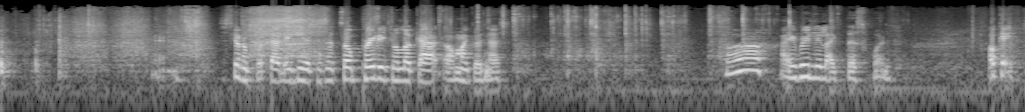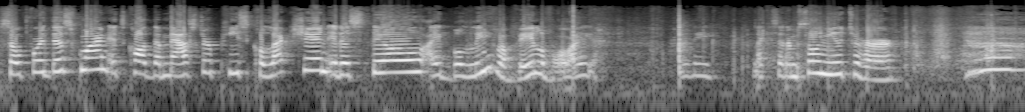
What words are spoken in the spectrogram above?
Okay. Just gonna put that in here because it's so pretty to look at. Oh my goodness. Oh, I really like this one. Okay, so for this one, it's called the Masterpiece Collection. It is still, I believe, available. I really, like I said, I'm so new to her.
